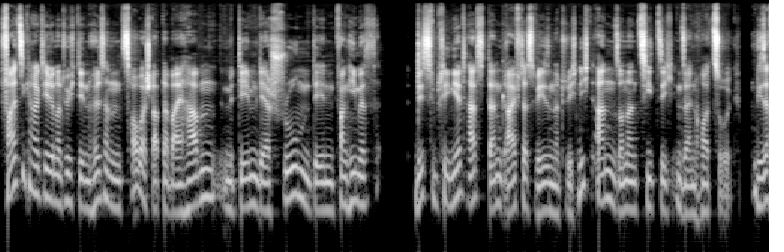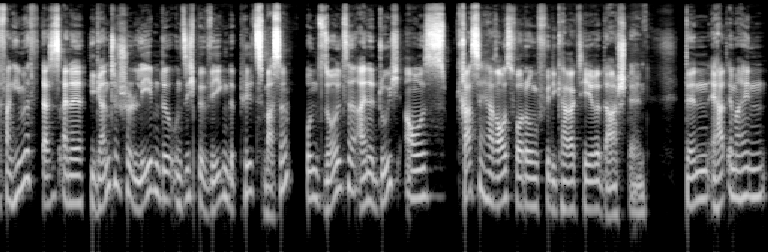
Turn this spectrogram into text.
Falls die Charaktere natürlich den hölzernen Zauberstab dabei haben, mit dem der Shroom den Fanghemoth diszipliniert hat, dann greift das Wesen natürlich nicht an, sondern zieht sich in seinen Hort zurück. Dieser Fanghemoth, das ist eine gigantische, lebende und sich bewegende Pilzmasse und sollte eine durchaus krasse Herausforderung für die Charaktere darstellen. Denn er hat immerhin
